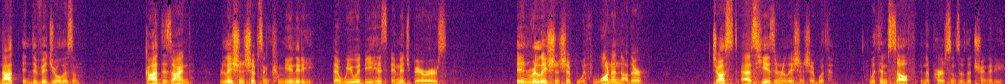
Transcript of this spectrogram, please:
not individualism. God designed relationships and community that we would be his image bearers in relationship with one another, just as he is in relationship with, with himself in the persons of the Trinity.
